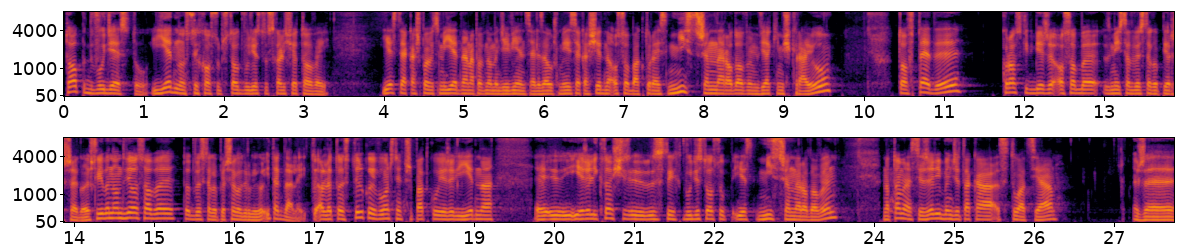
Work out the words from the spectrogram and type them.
top 20 jedną z tych osób z top 20 w skali światowej jest jakaś, powiedzmy, jedna, na pewno będzie więcej, ale załóżmy, jest jakaś jedna osoba, która jest mistrzem narodowym w jakimś kraju, to wtedy CrossFit bierze osobę z miejsca 21. Jeśli będą dwie osoby, to 21, drugiego i tak dalej. Ale to jest tylko i wyłącznie w przypadku, jeżeli jedna, e, jeżeli ktoś z tych 20 osób jest mistrzem narodowym. Natomiast jeżeli będzie taka sytuacja, że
